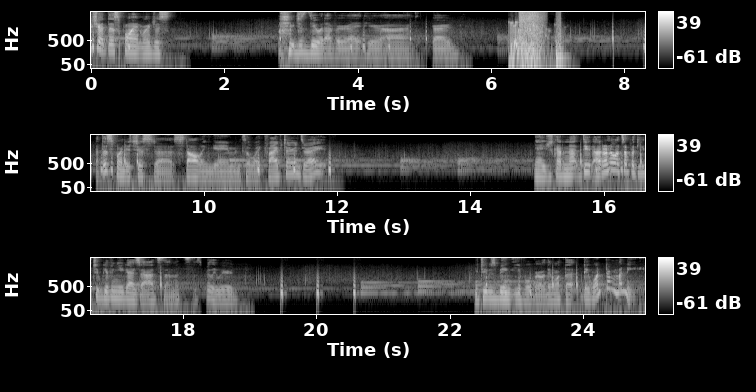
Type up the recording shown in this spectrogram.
Pretty sure at this point we're just we just do whatever, right? Here, uh, guard. At this point, it's just a stalling game until like five turns, right? Yeah, you just gotta not, dude. I don't know what's up with YouTube giving you guys ads. Then that's that's really weird. YouTube is being evil, bro. They want the they want the money.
